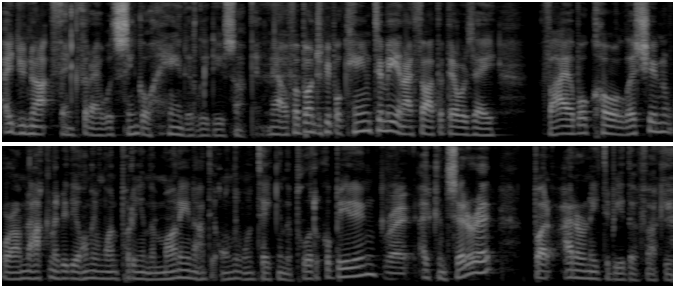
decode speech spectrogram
I do not think that I would single handedly do something. Now, if a bunch of people came to me and I thought that there was a viable coalition where I'm not going to be the only one putting in the money, not the only one taking the political beating, Right. I'd consider it, but I don't need to be the fucking,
